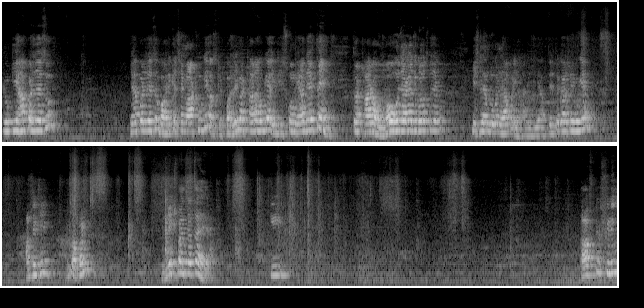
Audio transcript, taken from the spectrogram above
क्योंकि यहाँ पर जैसो यहाँ पर जैसे बाहरी कक्षा में आठ हो गया, उसके पहले में अठारह हो गया। इसको हम यहाँ देते हैं तो अठारह और नौ हो जाएगा, जो गलत हो जाएगा। इसलिए हम लोगों ने यहाँ पर यहाँ दे दिया। इस प्रकार से हो गया। अब देखिए पॉइंट नेक्स्ट पॉइंट कहता है कि after filling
